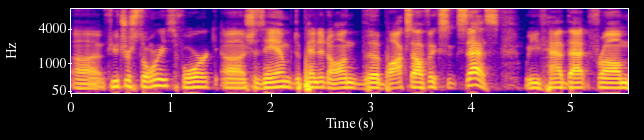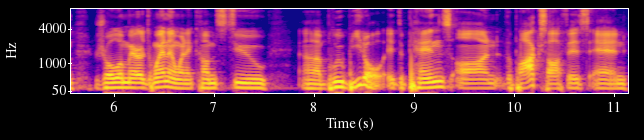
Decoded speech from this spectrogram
Uh, future stories for uh, Shazam depended on the box office success. We've had that from Xolo Maridueña when it comes to uh, Blue Beetle. It depends on the box office, and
